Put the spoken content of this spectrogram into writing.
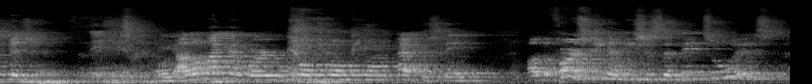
submission. Submission. I don't like that word. We're going, to unpack this thing. Uh, the first thing that we should submit to is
